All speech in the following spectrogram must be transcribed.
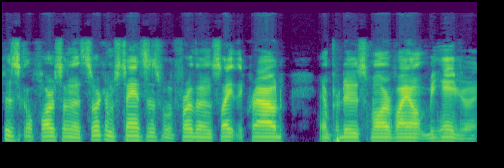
physical force under the circumstances would further incite the crowd and produce more violent behavior.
